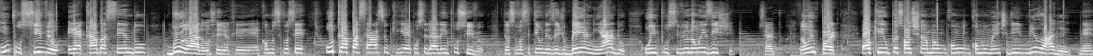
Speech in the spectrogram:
impossível ele acaba sendo burlado, ou seja, é como se você ultrapassasse o que é considerado impossível. Então, se você tem um desejo bem alinhado, o impossível não existe, certo? Não importa. É o que o pessoal chama comumente de milagre, né?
